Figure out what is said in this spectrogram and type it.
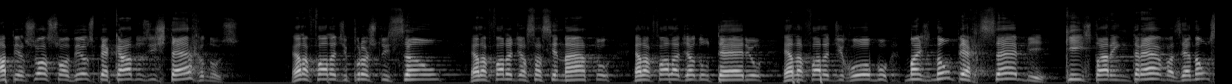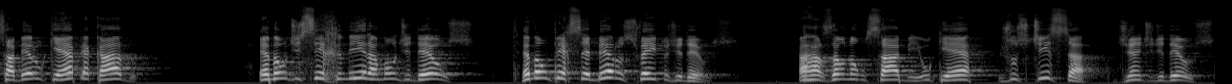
a pessoa só vê os pecados externos. Ela fala de prostituição, ela fala de assassinato, ela fala de adultério, ela fala de roubo, mas não percebe que estar em trevas é não saber o que é pecado, é não discernir a mão de Deus, é não perceber os feitos de Deus. A razão não sabe o que é justiça diante de Deus,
